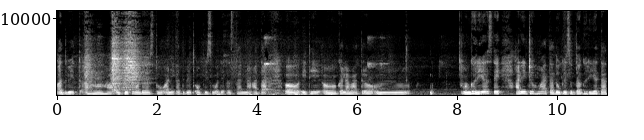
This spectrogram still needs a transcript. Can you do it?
अद्वैत हा ऑफिसमध्ये असतो आणि अद्वैत ऑफिसमध्ये असताना आता इथे अं, कला मात्र अं, घरी असते. आणि जेव्हा आता दोघेसुद्धा घरी येतात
